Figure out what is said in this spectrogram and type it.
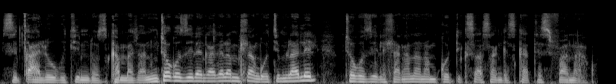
sicale ukuthi into zikhamba kanjani ngithokozile ngakela mhlangothi mlaleli. Ngithokozile hlangana nami godi kusasa ngesikhathi esifanako.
